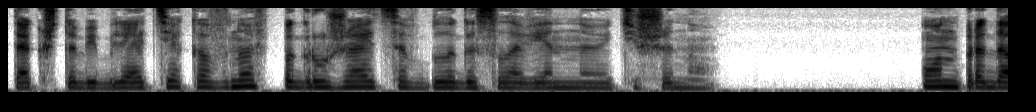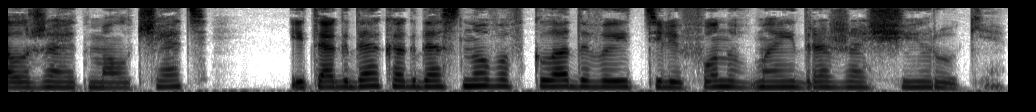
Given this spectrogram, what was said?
так что библиотека вновь погружается в благословенную тишину. Он продолжает молчать и тогда, когда снова вкладывает телефон в мои дрожащие руки.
